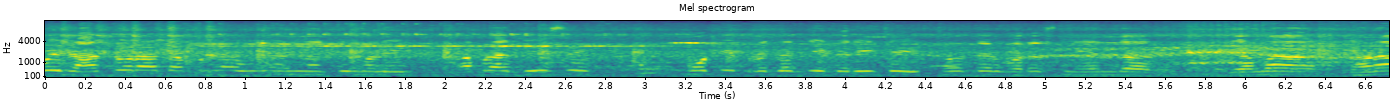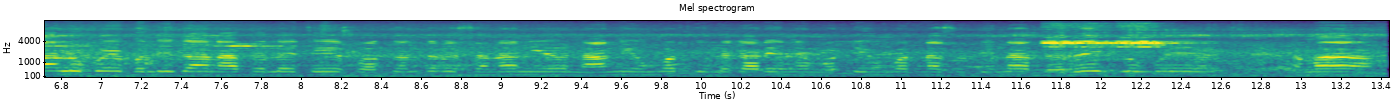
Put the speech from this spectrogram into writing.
કોઈ રાતોરાત આપણને ઉજવણી નથી મળી. આપણા દેશે ખૂબ મોટી પ્રગતિ કરી છે ઇઠ્ઠોતેર વર્ષની અંદર, જેમાં ઘણા લોકોએ બલિદાન આપેલું છે. સ્વતંત્ર સેનાનીઓ નાની ઉંમરથી લગાડીને મોટી ઉંમરના સુધીના દરેક લોકોએ એમાં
